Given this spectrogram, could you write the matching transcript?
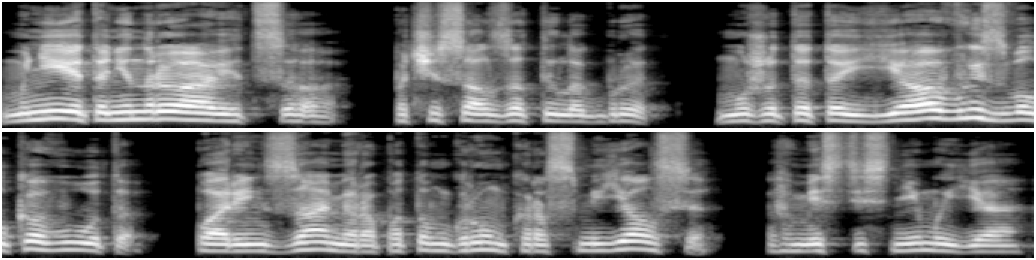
Мне это не нравится, почесал затылок Брэд. Может, это я вызвал кого-то? Парень замер, а потом громко рассмеялся, вместе с ним и я.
